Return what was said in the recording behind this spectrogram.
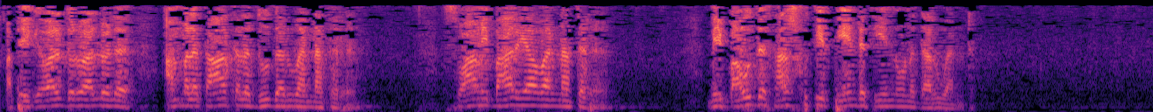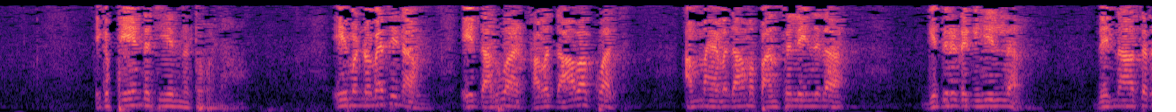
අපේ ගෙවල් දොරවල් වල අම්මල තාත්තල දූ දරුවන් අතර ස්වාමි භාර්යාවන් අතර මේ බෞද්ධ සංස්කෘතිය පේන්න තියෙන්න ඕන දරුවන්ට. ඒක පේන්න තියෙන්නට ඕන. එහෙම නොමැතිනම් ඒ දරුවා කවදාවත් අම්මා හැමදාම පන්සලේ ඉඳලා ගෙදරට ගිහිල්ලා දෙන්න අතර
